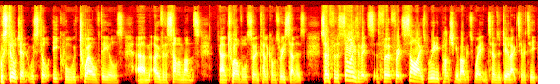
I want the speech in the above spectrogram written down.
was still gen- was still equal with 12 deals um, over the summer months. Uh, 12 also in telecoms resellers. So for the size of its for, for its size, really punching above its weight in terms of deal activity.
